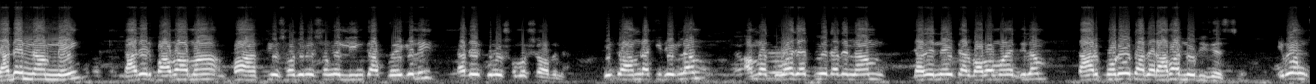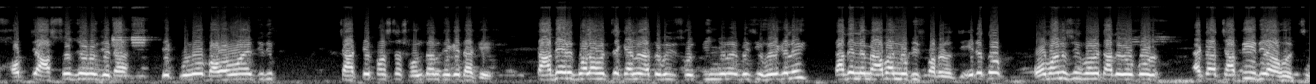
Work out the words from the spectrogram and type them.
যাদের নাম নেই তাদের বাবা মা বা আত্মীয় স্বজনের সঙ্গে লিঙ্ক আপ হয়ে গেলেই তাদের কোনো সমস্যা হবে না। কিন্তু আমরা কি দেখলাম? আমরা দু হাজার দুয়ে তাদের নাম যাদের নেই তার বাবা মায়ের দিলাম তারপরেও তাদের আবার নোটিশ এসছে। এবং সবচেয়ে আশ্চর্যজনক যেটা, যে কোনো বাবা মায়ের যদি চারটে, পাঁচটা সন্তান থেকে থাকে, তাদের বলা হচ্ছে কেন এত বেশি তিনজনের বেশি হয়ে গেলেই তাদের নামে আবার নোটিশ পাঠানো হচ্ছে। এটা তো অমানসিকভাবে তাদের ওপর একটা চাপিয়ে দেওয়া হচ্ছে।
